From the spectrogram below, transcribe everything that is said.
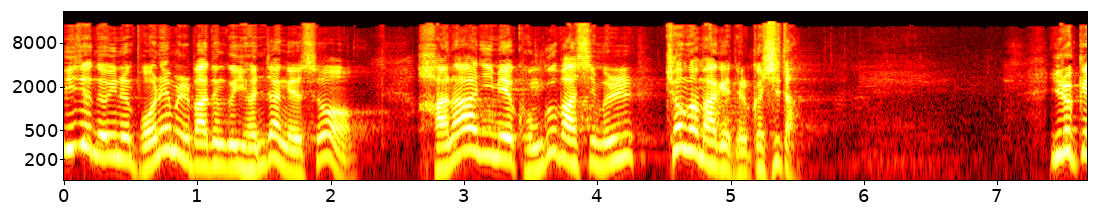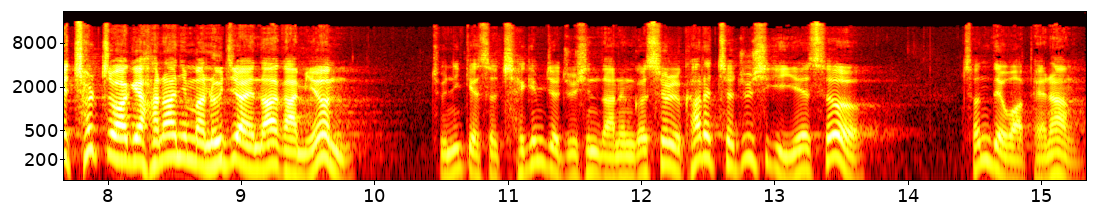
이제 너희는 보냄을 받은 그 현장에서 하나님의 공급하심을 경험하게 될 것이다. 이렇게 철저하게 하나님만 의지하여 나가면 주님께서 책임져 주신다는 것을 가르쳐 주시기 위해서 전대와 배낭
